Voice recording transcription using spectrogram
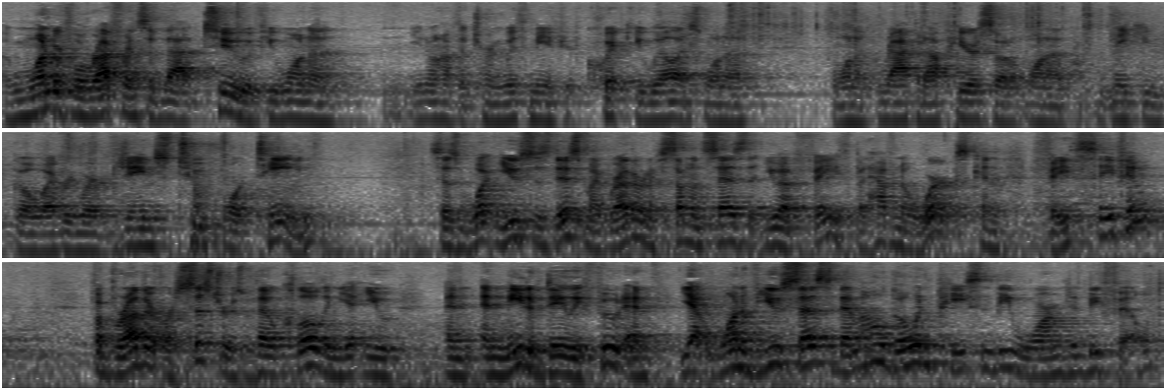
A wonderful reference of that, too, if you want to, you don't have to turn with me. If you're quick, you will. I just want to want to wrap it up here, so I don't want to make you go everywhere. But James 2.14 says, What use is this, my brethren, if someone says that you have faith but have no works? Can faith save him? If a brother or sister is without clothing, yet you and, and need of daily food, and yet one of you says to them, Oh, go in peace and be warmed and be filled,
